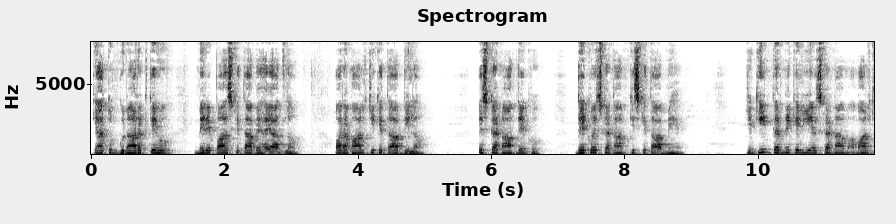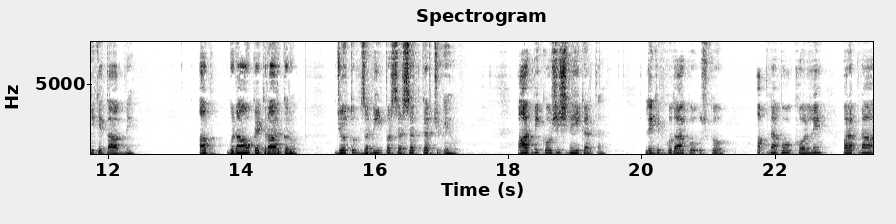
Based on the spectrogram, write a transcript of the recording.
کیا تم گناہ رکھتے ہو؟ میرے پاس کتاب حیات لاؤ اور امال کی کتاب بھی لاؤ۔ اس کا نام دیکھو۔ دیکھو اس کا نام کس کتاب میں ہے۔ یقین کرنے کے لیے اس کا نام امال کی کتاب میں۔ اب گناہوں کا اقرار کرو۔ جو تم زمین پر سرست کر چکے ہو۔ آدمی کوشش نہیں کرتا، لیکن خدا کو اس کو اپنا منہ کھولنے اور اپنا،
